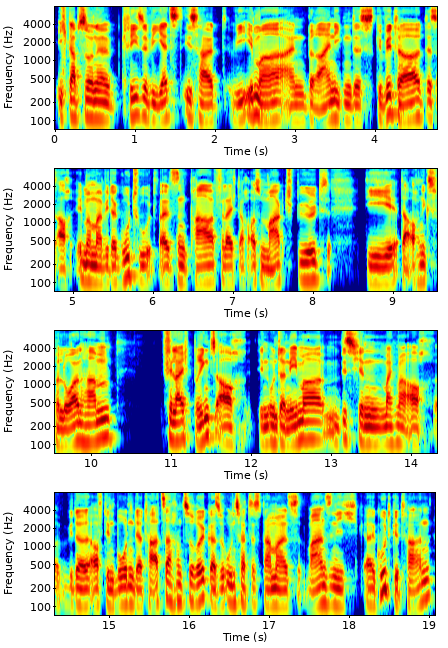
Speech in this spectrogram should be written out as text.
Ich glaube, so eine Krise wie jetzt ist halt wie immer ein bereinigendes Gewitter, das auch immer mal wieder gut tut, weil es ein paar vielleicht auch aus dem Markt spült, die da auch nichts verloren haben. Vielleicht bringt es auch den Unternehmer ein bisschen manchmal auch wieder auf den Boden der Tatsachen zurück. Also uns hat es damals wahnsinnig äh, gut getan,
